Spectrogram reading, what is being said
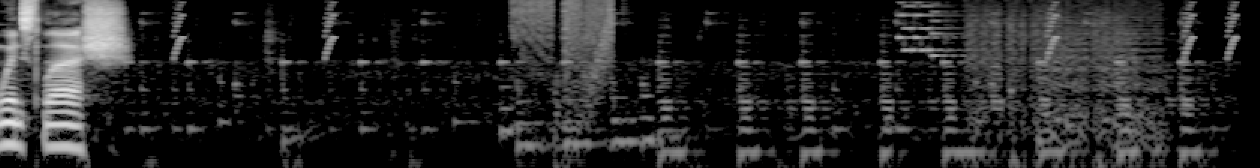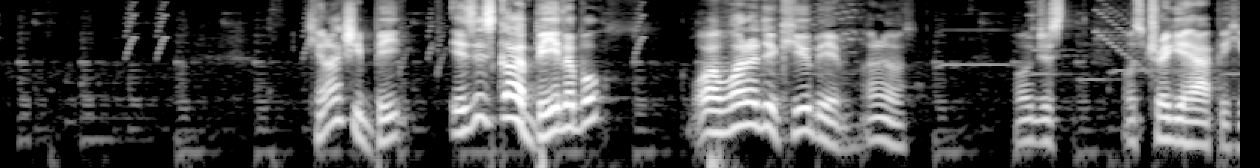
Wind slash. Can I actually beat? Is this guy beatable? Well, I want to do Q beam. I don't know. I'll just let's trigger happy.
